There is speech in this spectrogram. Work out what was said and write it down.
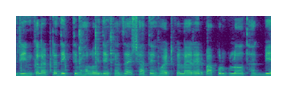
গ্রিন কালারটা দেখতে ভালোই দেখা যায়, সাথে হোয়াইট কালারের পাপড়গুলোও থাকবে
